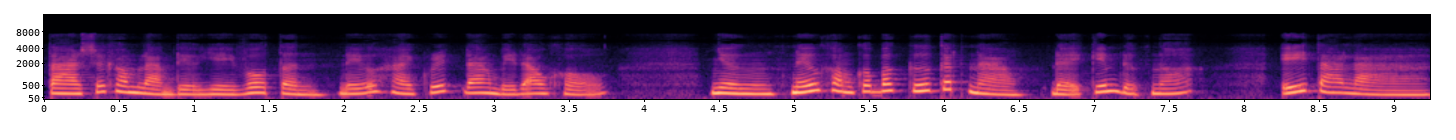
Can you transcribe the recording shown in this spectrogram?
ta sẽ không làm điều gì vô tình nếu hagrid đang bị đau khổ. Nhưng nếu không có bất cứ cách nào để kiếm được nó, ý ta là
